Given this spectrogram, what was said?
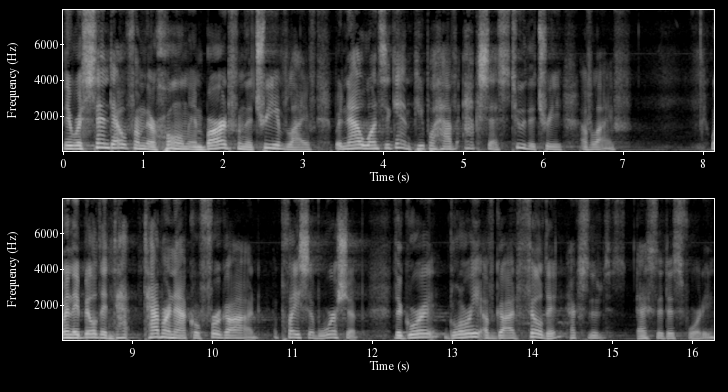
They were sent out from their home and barred from the tree of life, but now, once again, people have access to the tree of life. When they built a ta- tabernacle for God, a place of worship, the glory, glory of God filled it, Exodus Exodus 40.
